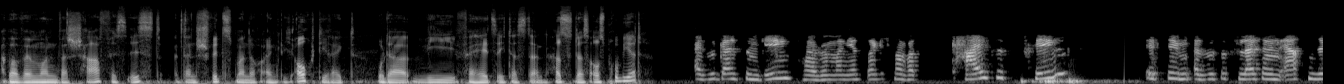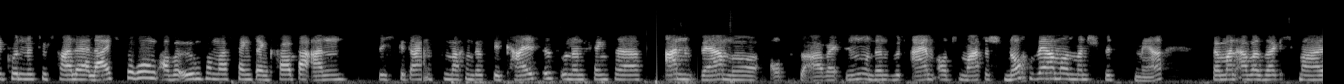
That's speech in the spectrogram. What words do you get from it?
Aber wenn man was Scharfes isst, dann schwitzt man doch eigentlich auch direkt. Oder wie verhält sich das dann? Hast du das ausprobiert? Also ganz im Gegenteil. Wenn man jetzt, sag ich mal, was Kaltes trinkt, ist dem, also es ist vielleicht in den ersten Sekunden eine totale Erleichterung, aber irgendwann mal fängt dein Körper an, sich Gedanken zu machen, dass dir kalt ist und dann fängt er an, Wärme aufzuarbeiten und dann wird einem automatisch noch wärmer und man schwitzt mehr. Wenn man aber, sag ich mal,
